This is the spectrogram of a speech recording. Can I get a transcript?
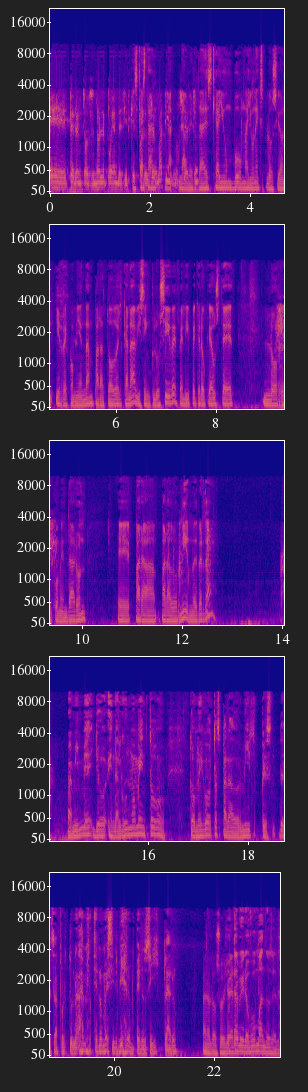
eh, pero entonces no le pueden decir que es, para el reumatismo. La, verdad es que hay un boom, hay una explosión y recomiendan para todo el cannabis. Inclusive, Felipe, creo que a usted lo recomendaron eh, para, para dormir, ¿no es verdad? A mí me, yo en algún momento tomé gotas para dormir, pues desafortunadamente no me sirvieron, pero sí, claro. Bueno, lo suyo era... Terminó fumándoselo.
